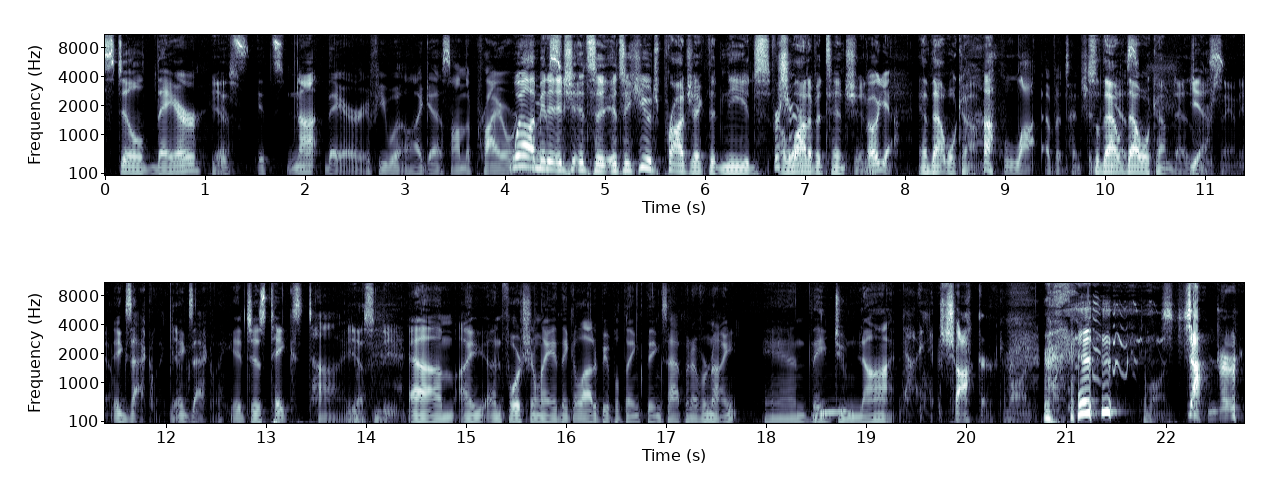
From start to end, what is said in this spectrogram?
still there, Yes. it's it's not there, if you will, I guess, on the priority. Well, I mean, list. it's it's a it's a huge project that needs a lot of attention. Oh, yeah. and that will come. a lot of attention. so that yes. that will come down. Yes, you're saying, yeah. exactly, exactly. It just takes time. Yes, indeed. Um, I unfortunately, I think a lot of people think things happen overnight, and they do not. Shocker. Come on, come on, Shocker.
